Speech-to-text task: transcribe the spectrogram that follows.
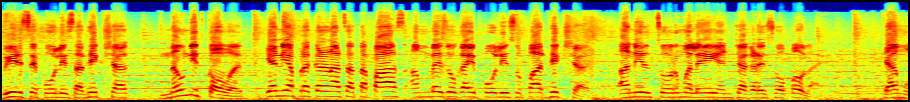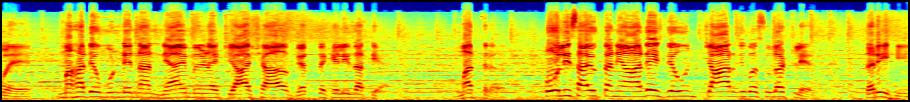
बीडचे पोलीस अधीक्षक नवनीत कौवत यांनी या प्रकरणाचा तपास अंबेजोगाई पोलीस उपाधीक्षक अनिल चोरमले यांच्याकडे सोपवलाय. त्यामुळे महादेव मुंडेंना न्याय मिळण्याची आशा व्यक्त केली जाते. मात्र पोलीस आयुक्तांनी आदेश देऊन चार दिवस उलटलेत. तरीही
